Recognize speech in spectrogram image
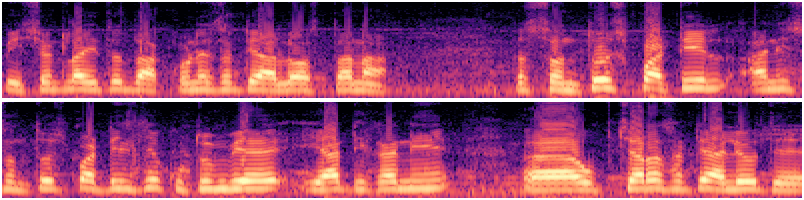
पेशंटला इथं दाखवण्यासाठी आलो असताना तर संतोष पाटील आणि संतोष पाटीलचे कुटुंबीय या ठिकाणी उपचारासाठी आले होते.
